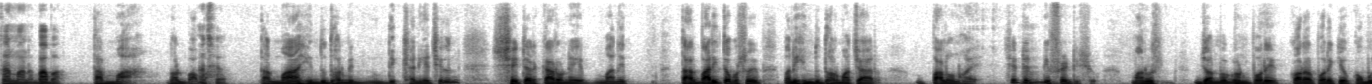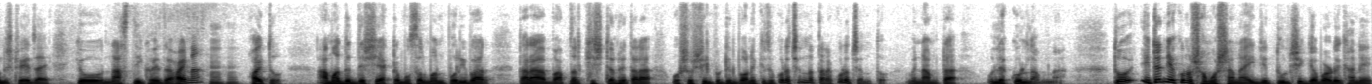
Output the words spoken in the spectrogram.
তার মানে বাবা? তার মা নট বাবা। আচ্ছা। তার মা হিন্দু ধর্মে দীক্ষা নিয়েছিলেন। সেটার কারণে মানে তার বাড়িতে অবশ্যই মানে হিন্দু ধর্মাচার পালন হয়। সেটা ডিফারেন্ট ইস্যু মানুষ জন্মগ্রহণ পরে করার পরে কেউ কমিউনিস্ট হয়ে যায় কেউ নাস্তিক হয়ে যায় হয় না? হয়তো। আমাদের দেশে একটা মুসলমান পরিবার, তারা আপনার খ্রিস্টান হয়ে তারা ওষুধ শিল্প টিল্প অনেক কিছু করেছেন না, তারা করেছেন তো। আমি নামটা উল্লেখ করলাম না। তো এটা নিয়ে কোনো সমস্যা নাই যে তুলসী গ্যাবার্ড এখানে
